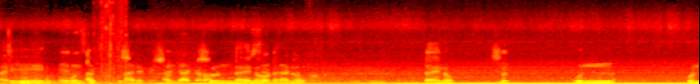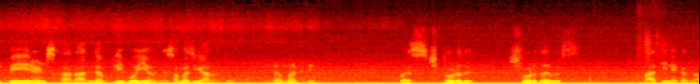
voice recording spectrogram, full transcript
अरे उनके सुन क्या डायनो डायनो डायनो सुन उन उन पेरेंट्स का ना लवली बॉय है उन्हें समझ गया ना तू? समझ गया। बस छोड़ दे छोड़ दे बस। बात ही नहीं करना।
